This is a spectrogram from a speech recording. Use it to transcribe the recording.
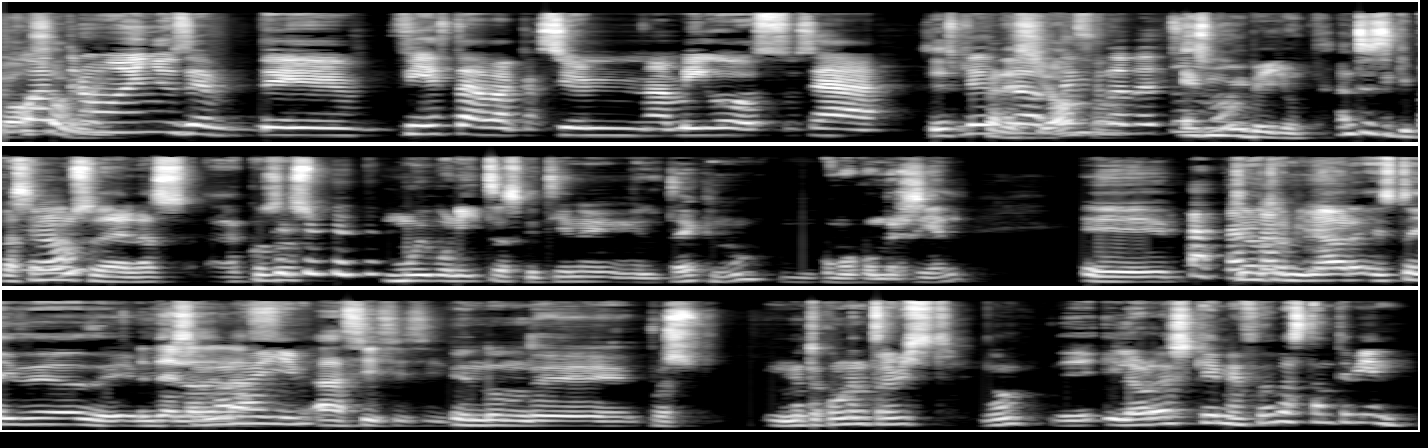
cuatro años de, de, fiesta, vacación, amigos, o sea, es precioso. Es muy bello. Antes de que pasemos a las cosas muy bonitas que tiene el tech, ¿no? Como comercial. Eh, quiero terminar esta idea de, de semana ahí, ah, sí, sí, sí. en donde pues me tocó una entrevista, ¿no? Y, y, la verdad es que me fue bastante bien.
